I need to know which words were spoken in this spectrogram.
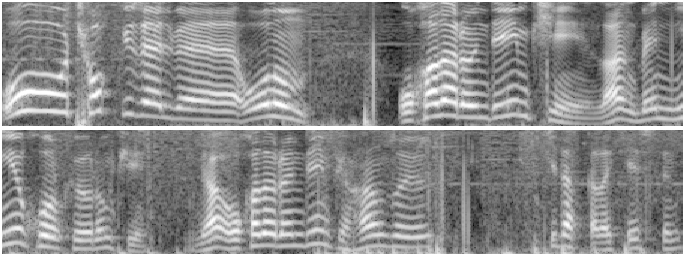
Oo çok güzel be. Oğlum o kadar öndeyim ki. Lan ben niye korkuyorum ki? Ya o kadar öndeyim ki Hanzo'yu 2 dakikada kestim.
